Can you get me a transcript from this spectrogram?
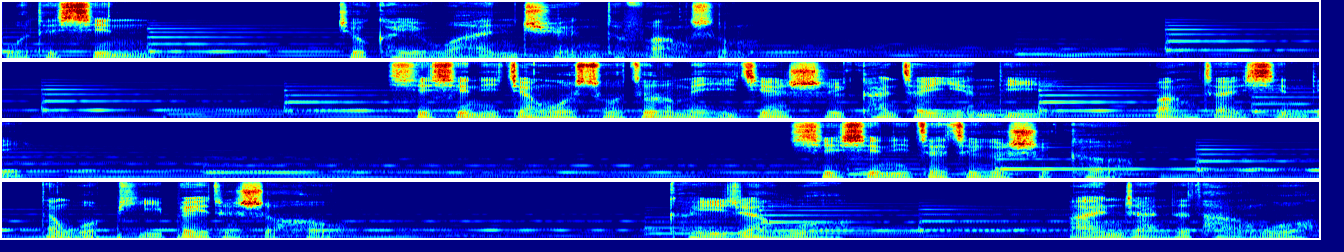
我的心就可以完全的放松。谢谢你将我所做的每一件事看在眼里，放在心里。谢谢你在这个时刻，当我疲惫的时候，可以让我安然的躺卧，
